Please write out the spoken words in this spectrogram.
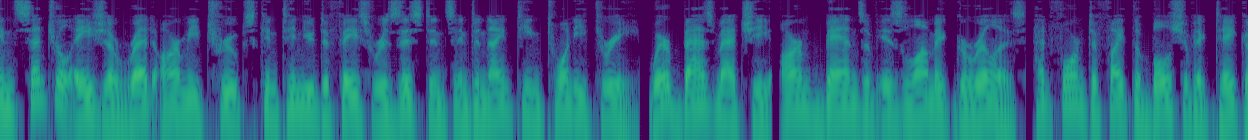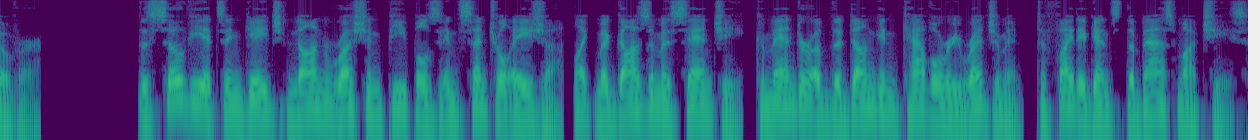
In Central Asia Red Army troops continued to face resistance into 1923, where Basmachi armed bands of Islamic guerrillas had formed to fight the Bolshevik takeover. The Soviets engaged non-Russian peoples in Central Asia, like Magaza Masanchi, commander of the Dungan Cavalry Regiment, to fight against the Basmachis.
